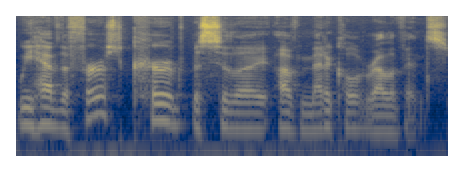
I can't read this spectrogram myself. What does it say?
we have the first curved bacilli of medical relevance.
